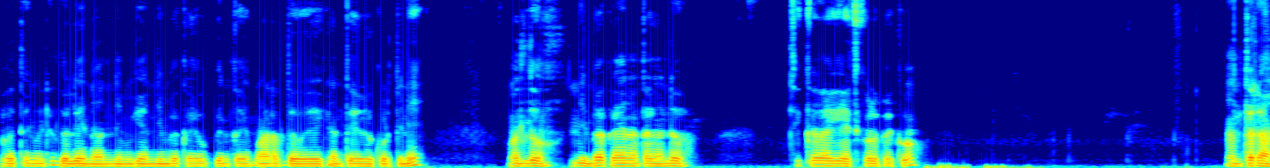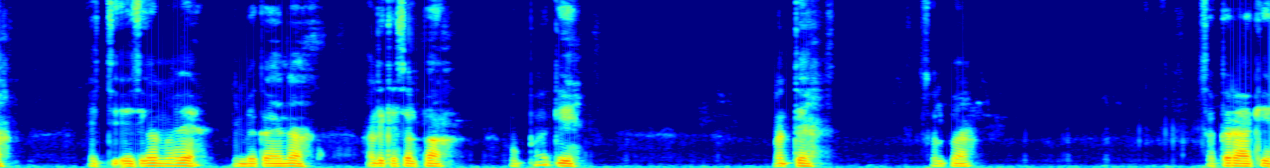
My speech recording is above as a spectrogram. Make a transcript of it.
ಇವತ್ತಿನ ವಿಡಿಯೋದಲ್ಲಿ ನಾನು ನಿಮಗೆ ನಿಂಬೆಕಾಯಿ ಉಪ್ಪಿನಕಾಯಿ ಮಾಡೋದು ಹೇಗೆ ಅಂತ ಹೇಳ್ಕೊಡ್ತೀನಿ. ಮೊದಲು ನಿಂಬೆಕಾಯಿನ ತಗೊಂಡು ಚಿಕ್ಕದಾಗಿ ಹೆಚ್ಕೊಳ್ಬೇಕು. ನಂತರ ಹೆಚ್ಚಿ ಹೆಚ್ಕೊಂಡ್ಮೇಲೆ ನಿಂಬೆಕಾಯಿನ ಅದಕ್ಕೆ ಸ್ವಲ್ಪ ಉಪ್ಪಾಕಿ ಮತ್ತು ಸ್ವಲ್ಪ ಸಕ್ಕರೆ ಹಾಕಿ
